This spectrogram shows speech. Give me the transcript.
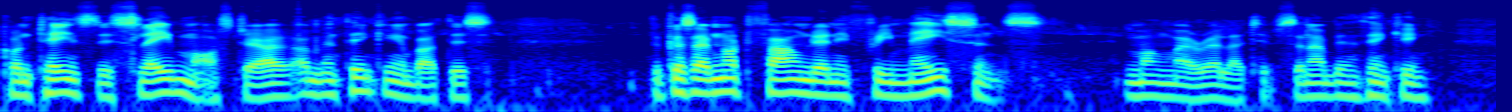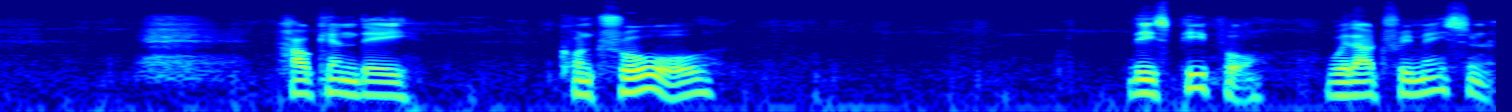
contains the slave master, I, I've been thinking about this because I've not found any Freemasons among my relatives, and I've been thinking, how can they control these people without Freemasonry?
